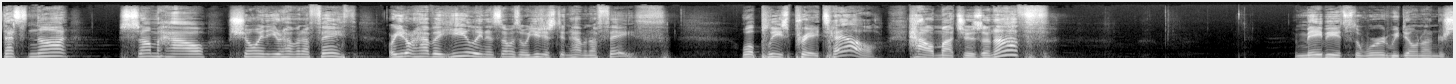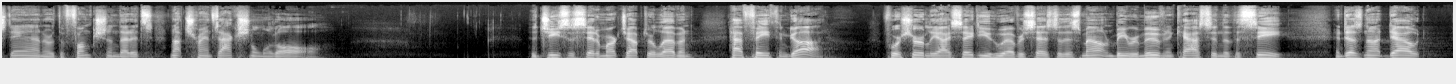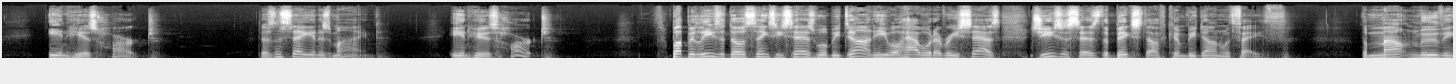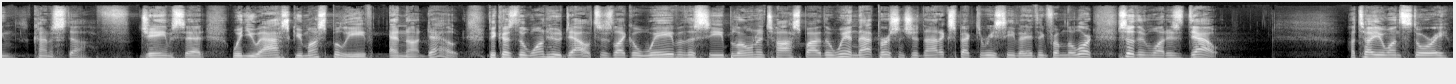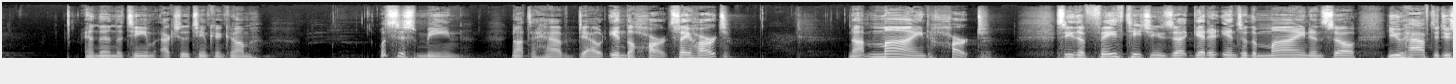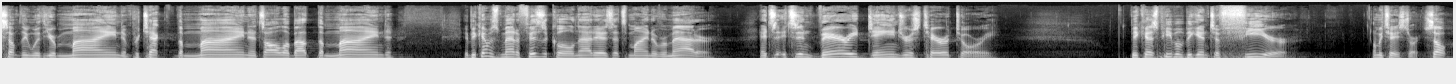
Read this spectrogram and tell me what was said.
That's not somehow showing that you don't have enough faith or you don't have a healing, and someone says, well, you just didn't have enough faith. Well, please pray tell how much is enough. Maybe it's the word we don't understand or the function that it's not transactional at all. that Jesus said in Mark chapter 11, Have faith in God. For assuredly I say to you, whoever says to this mountain, Be removed and cast into the sea, and does not doubt in his heart, doesn't say in his mind, in his heart, but believes that those things he says will be done, he will have whatever he says. Jesus says the big stuff can be done with faith, the mountain moving kind of stuff. James said, When you ask, you must believe and not doubt, because the one who doubts is like a wave of the sea blown and tossed by the wind. That person should not expect to receive anything from the Lord. So then, what is doubt? I'll tell you one story, and then the team, actually, the team can come. What's this mean, not to have doubt in the heart? Say heart. Not mind, heart. See, the faith teachings that get it into the mind, and so you have to do something with your mind and protect the mind. It's all about the mind. It becomes metaphysical, and that is, it's mind over matter. It's, it's in very dangerous territory because people begin to fear. Let me tell you a story. So,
